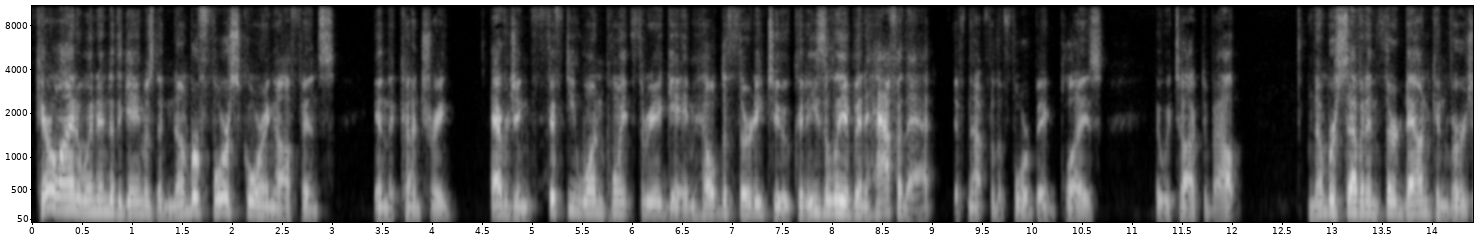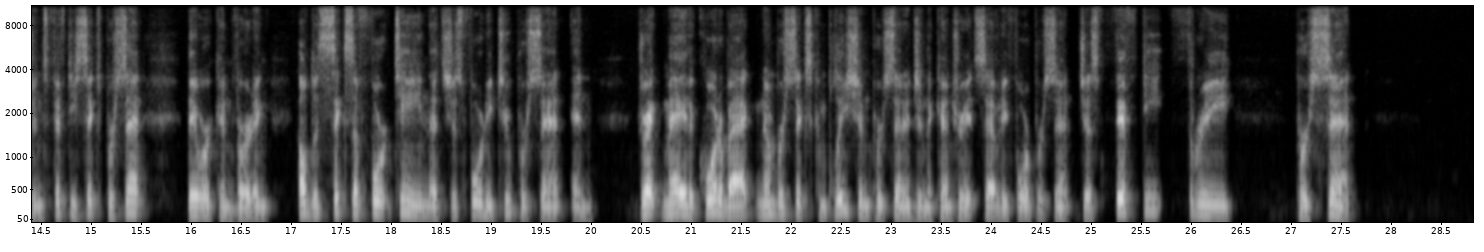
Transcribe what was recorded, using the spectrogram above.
Carolina went into the game as the number four scoring offense in the country, averaging 51.3 a game, held to 32. Could easily have been half of that if not for the four big plays that we talked about. Number seven in third down conversions, 56% they were converting, held to six of 14. That's just 42%. And Drake Maye, the quarterback, number six completion percentage in the country at 74%, just 53%.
